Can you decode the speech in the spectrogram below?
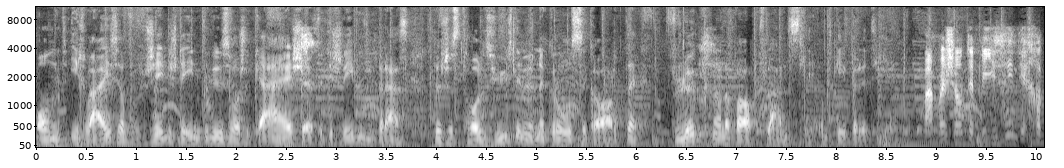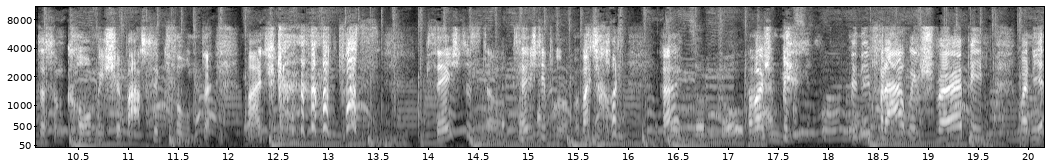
Und ich weiss ja von verschiedensten Interviews, die du schon gegeben hast äh, für die schreibende Presse, du hast ein tolles Häuschen mit einem grossen Garten, pflück noch ein paar Pflänzchen und gib ihr die. Wenn wir schon dabei sind, ich habe da so einen komischen Besser gefunden. Meinst du, was? Siehst du das da? Siehst du die Blumen? Meinst du, kann ich, hä? Aber weißt du, meine Frau ist Schwäbin. Wenn ich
